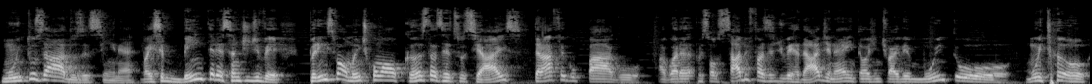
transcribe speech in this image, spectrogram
muito usados, assim, né? Vai ser bem interessante de ver. Principalmente com o alcance das redes sociais, tráfego pago. Agora o pessoal sabe fazer de verdade, né? Então a gente vai ver muito. Muito.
